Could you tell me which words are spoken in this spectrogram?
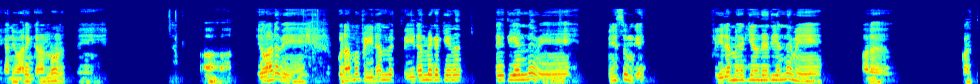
ඒක අනිවාර්යෙන් කරන්න ඕන. මේ ආ, ඒ වුණාට මේ ගොඩක්ම ෆ්‍රීඩම් ෆ්‍රීඩම් එක කියන දේ තියෙන්නේ මේ මිනිස්සුන්ගේ ෆ්‍රීඩම් එක කියන දේ තියෙන්නේ මේ අර මොකද්ද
